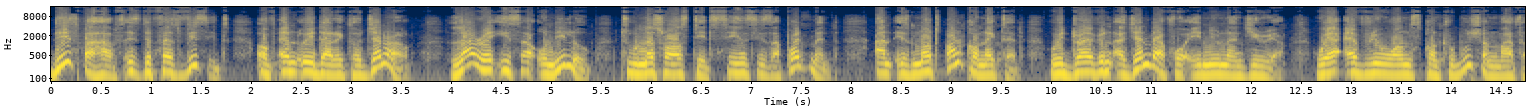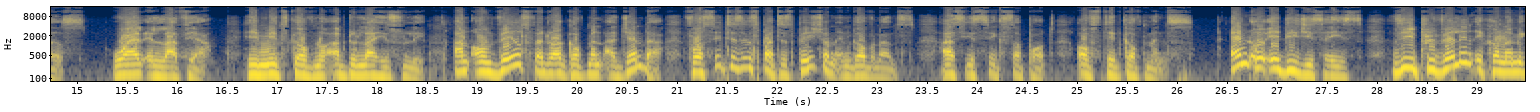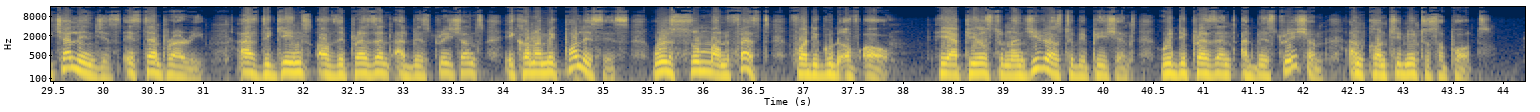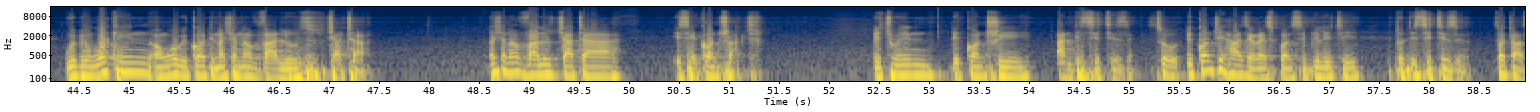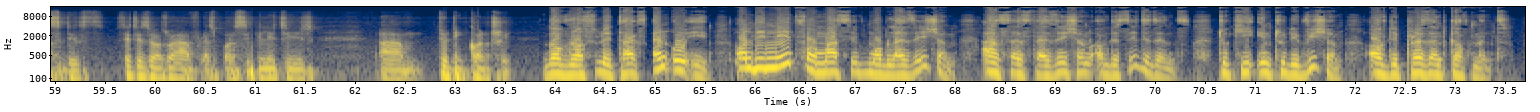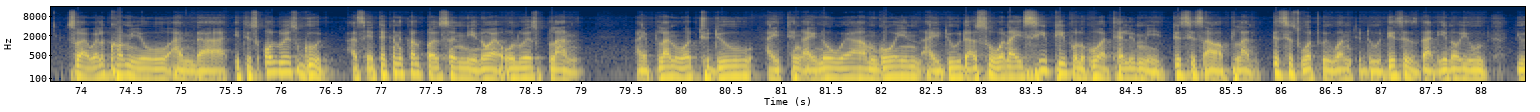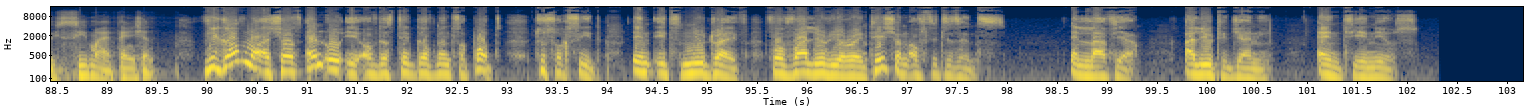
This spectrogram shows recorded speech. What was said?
This perhaps is the first visit of NOA Director General Lanre Issa Onilu to Nasarawa State since his appointment and is not unconnected with driving agenda for a new Nigeria where everyone's contribution matters. While in Lafia, he meets Governor Abdullahi Sule and unveils federal government agenda for citizens' participation in governance as he seeks support of state governments. NOADG says the prevailing economic challenges is temporary as the gains of the present administration's economic policies will soon manifest for the good of all. He appeals to Nigerians to be patient with the present administration and continue to support. We've been working on what we call the National Values Charter. National Values Charter is a contract between the country and the citizen. So the country has a responsibility to the citizen, such as the citizens also have responsibilities um, to the country. Governor Sule tax NOA on the need for massive mobilization and sensitization of the citizens to key into the vision of the present government. So I welcome you, and uh, it is always good. As a technical person, you know, I always plan I plan what to do. I think I know where I'm going. I do that. So when I see people who are telling me, this is our plan, this is what we want to do, this is that, you know, you, you see my attention. The governor assures NOA of the state government support to succeed in its new drive for value reorientation of citizens. In Lafia, Aliu Tijani, NTA News.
